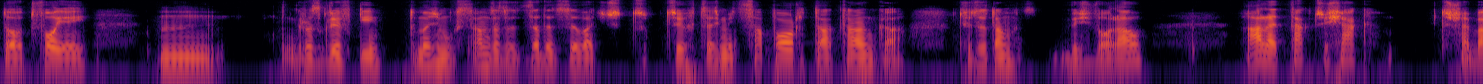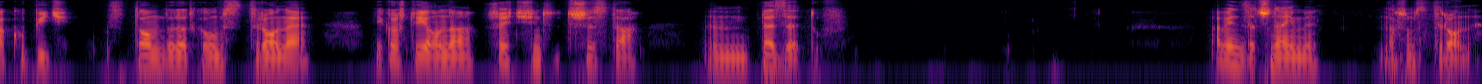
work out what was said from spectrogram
do twojej mm, rozgrywki, to będziesz mógł sam zade- zadecydować, czy, czy chcesz mieć supporta, tanka, czy co tam byś wolał, ale tak czy siak trzeba kupić tą dodatkową stronę i kosztuje ona 6300 ym, PZ-ów. A więc zaczynajmy naszą stronę.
